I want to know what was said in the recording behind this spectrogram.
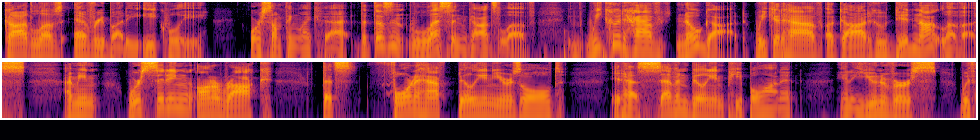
God loves everybody equally or something like that, that doesn't lessen God's love. We could have no God. We could have a God who did not love us. I mean, we're sitting on a rock that's four and a half billion years old. It has seven billion people on it in a universe with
